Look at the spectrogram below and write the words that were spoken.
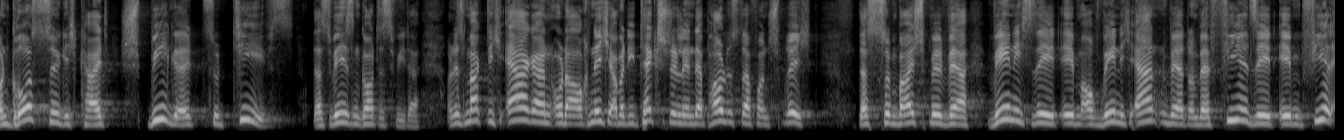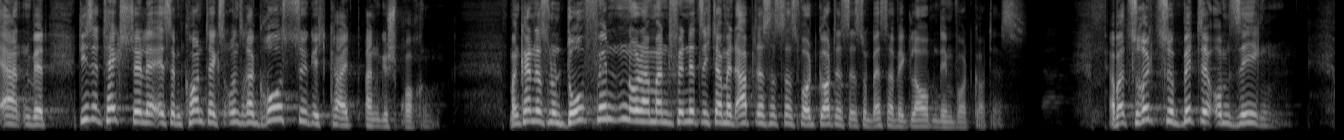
Und Großzügigkeit spiegelt zutiefst das Wesen Gottes wieder. Und es mag dich ärgern oder auch nicht, aber die Textstelle, in der Paulus davon spricht, dass zum Beispiel wer wenig sät, eben auch wenig ernten wird und wer viel sät, eben viel ernten wird. Diese Textstelle ist im Kontext unserer Großzügigkeit angesprochen. Man kann das nun doof finden oder man findet sich damit ab, dass es das Wort Gottes ist und besser wir glauben dem Wort Gottes. Aber zurück zur Bitte um Segen.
